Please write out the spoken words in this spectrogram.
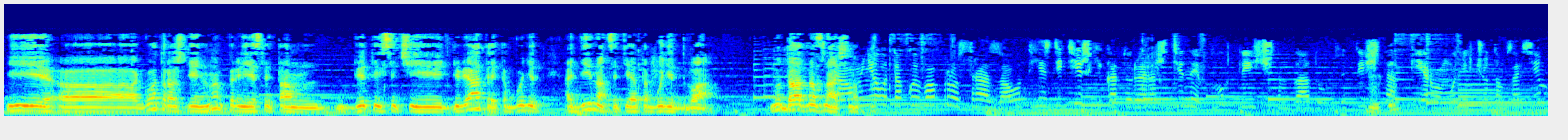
И э, год рождения, ну, например, если там 2009, это будет 11, и это будет 2. Ну да, однозначно. А у меня вот такой вопрос сразу. А вот есть детишки, которые рождены в 2000 году, в 2001, у них что там совсем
